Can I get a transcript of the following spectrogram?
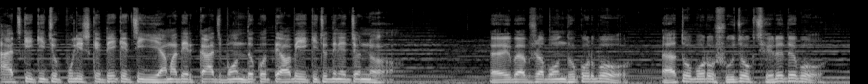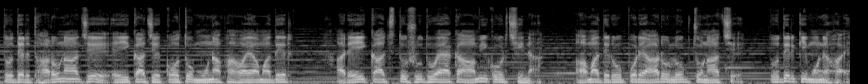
আজকে কিছু পুলিশকে দেখেছি আমাদের কাজ বন্ধ করতে হবে কিছুদিনের জন্য। এই ব্যবসা বন্ধ করব এত বড় সুযোগ ছেড়ে দেব। তোদের ধারণা আছে এই কাজে কত মুনাফা হয় আমাদের? আর এই কাজ তো শুধু একা আমি করছি না আমাদের উপরে আরও লোকজন আছে। তোদের কি মনে হয়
